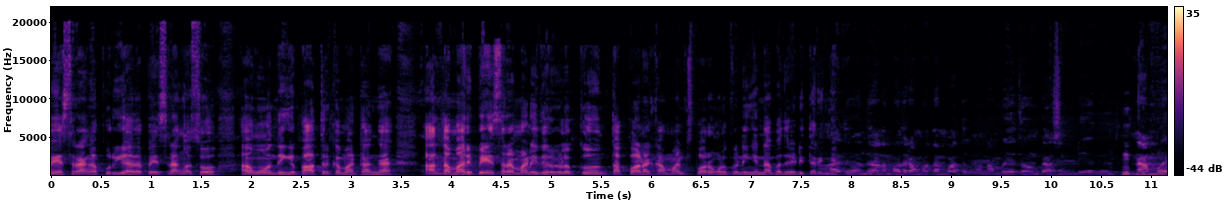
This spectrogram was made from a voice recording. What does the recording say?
பேசுறாங்க புரியாத பேசுறாங்க. ஸோ அவங்க வந்து இங்க பார்த்துருக்க மாட்டாங்க. அந்த மாதிரி பேசுற மனிதர்களுக்கும் தப்பான கமெண்ட்ஸ் போறவங்களுக்கும் நீங்க என்ன பதிலடி தரீங்க? அது வந்து அந்த மதுராம தான் பார்த்துக்கணும். நம்ம எதுவும் பேச முடியாது. நம்ம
